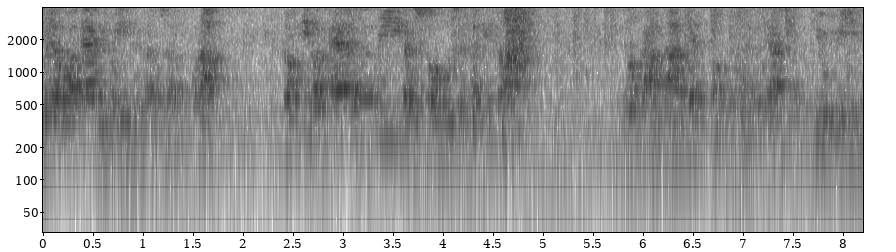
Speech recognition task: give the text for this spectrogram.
會有個 FB 向上。好啦，咁呢個 FB 嘅數值係幾多？都簡單一個公式嘅啫，QB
